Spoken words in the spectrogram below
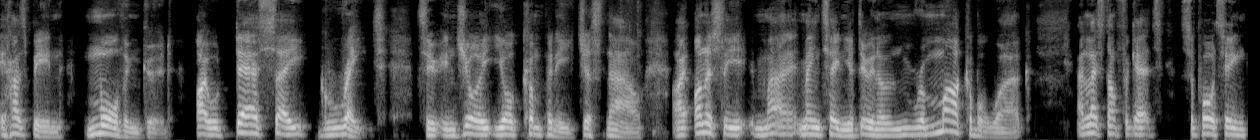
it has been more than good I will dare say, great to enjoy your company just now. I honestly ma- maintain you're doing a remarkable work. And let's not forget supporting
